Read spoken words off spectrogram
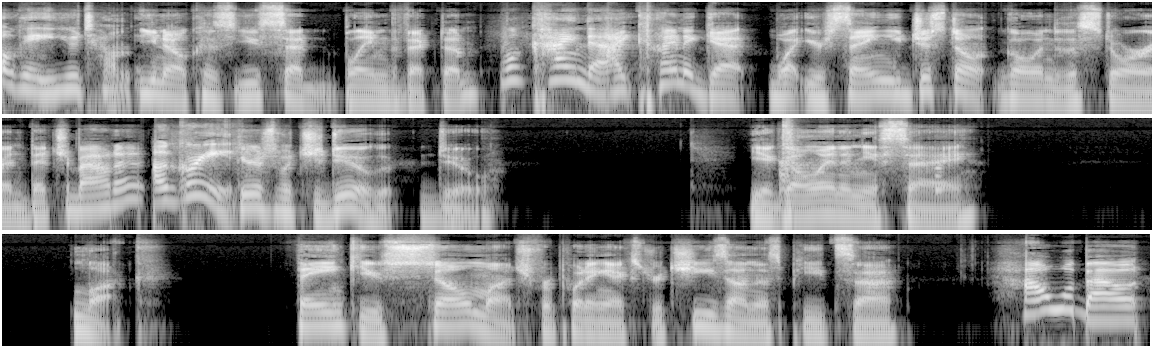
Okay, you tell me. You know, because you said blame the victim. Well, kind of. I kind of get what you're saying. You just don't go into the store and bitch about it. Agreed. Here's what you do do. You go in and you say, "Look, thank you so much for putting extra cheese on this pizza. How about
